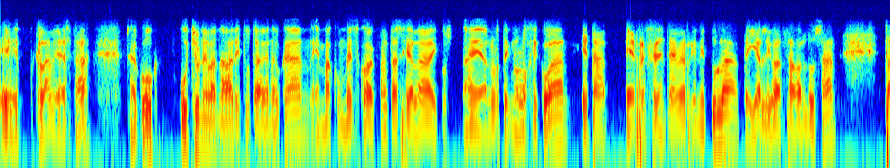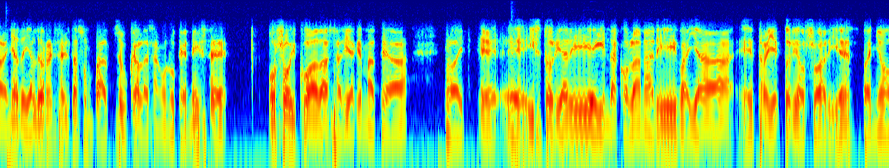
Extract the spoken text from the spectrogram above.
e, klabea, ez da? Osea, guk, utxune bat nabarituta geneukan, emakumezkoak faltaziala ikus, e, alor teknologikoan, eta erreferentea bergin itula, deialdi bat zabaldu zen, eta baina deialdi horrek zailtasun bat zeukala esango nuke, nik, ze oso oikoa da sariak ematea, Nolait, e, e, historiari, egindako lanari, baina e, trajektoria osoari, ez? Baina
